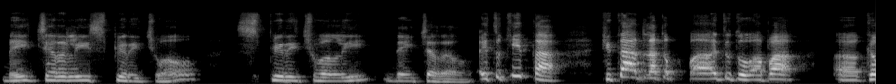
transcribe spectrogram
Naturally spiritual, spiritually natural. Itu kita. Kita adalah ke, itu tuh apa eh, ke,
